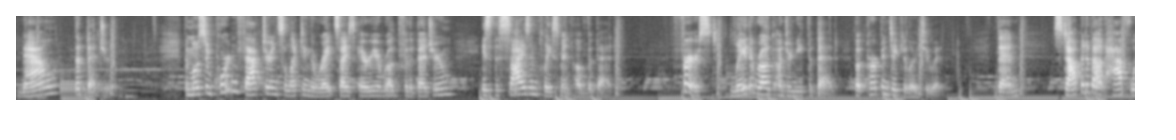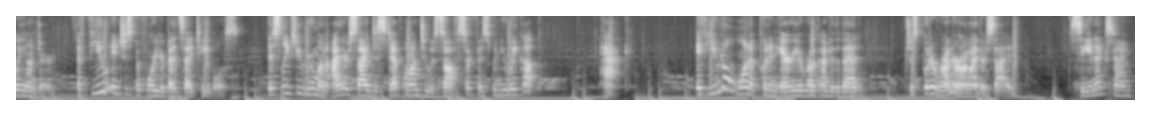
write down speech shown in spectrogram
Now, the bedroom. The most important factor in selecting the right size area rug for the bedroom is the size and placement of the bed. First, lay the rug underneath the bed, but perpendicular to it. Then, stop it about halfway under, a few inches before your bedside tables. This leaves you room on either side to step onto a soft surface when you wake up. Hack. If you don't want to put an area rug under the bed, just put a runner on either side. See you next time.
